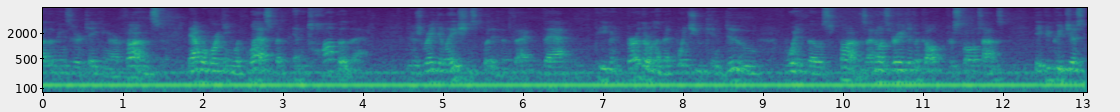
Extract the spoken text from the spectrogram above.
other things that are taking our funds, now we're working with less, but on top of that, there's regulations put in effect that even further limit what you can do with those funds. I know it's very difficult for small towns. If you could just,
